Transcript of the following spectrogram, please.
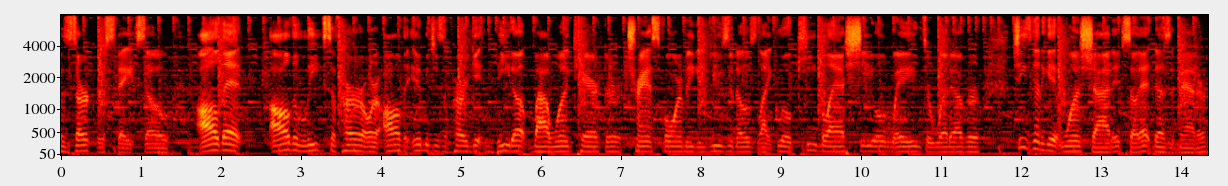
berserker state. So all that all the leaks of her or all the images of her getting beat up by one character transforming and using those like little ki blast shield waves or whatever she's gonna get one shotted so that doesn't matter.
